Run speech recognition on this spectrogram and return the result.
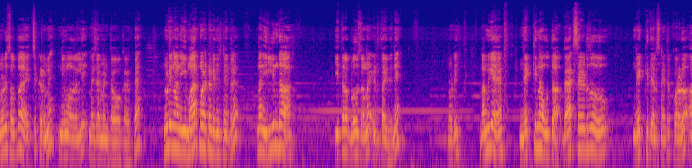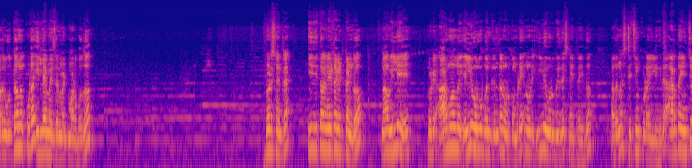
ನೋಡಿ, ಸ್ವಲ್ಪ ಹೆಚ್ಚು ಕಡಿಮೆ ನೀವು ಅದರಲ್ಲಿ ಮೆಜರ್ಮೆಂಟ್ ತಗೋಬೇಕಾಗುತ್ತೆ. ನೋಡಿ, ನಾನು ಈ ಮಾರ್ಕ್ ಮಾಡ್ಕೊಂಡಿದ್ದೀನಿ ಸ್ನೇಹಿತರೆ. ನಾನು ಇಲ್ಲಿಂದ ಈ ತರ ಬ್ಲೌಸ್ ಅನ್ನ ಇಡ್ತಾ ಇದ್ದೀನಿ. ನೋಡಿ, ನಮಗೆ ನೆಕ್ಕಿನ ಉದ್ದ ಬ್ಯಾಕ್ ಸೈಡ್ ನೆಕ್ ಇದೆಯಲ್ಲ ಸ್ನೇಹಿತರೆ, ಕೊರಳು. ಅದ್ರ ಉದ್ದನೂ ಕೂಡ ಇಲ್ಲೇ ಮೆಜರ್ಮೆಂಟ್ ಮಾಡಬಹುದು ನೋಡಿ ಸ್ನೇಹಿತರೆ, ಈ ಥರ ನೀಟಾಗಿ ಇಟ್ಕೊಂಡು ನಾವು ಇಲ್ಲಿ ನೋಡಿ ಆರ್ಮೋಲ್ ಎಲ್ಲಿವರೆಗೂ ಬಂದಿದೆ ಅಂತ ನೋಡ್ಕೊಂಬಿಡಿ. ನೋಡಿ ಇಲ್ಲಿವರೆಗೂ ಇದೆ ಸ್ನೇಹಿತರೆ ಇದು. ಅದನ್ನ ಸ್ಟಿಚಿಂಗ್ ಕೂಡ ಇಲ್ಲಿಗಿದೆ ಅರ್ಧ ಇಂಚು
